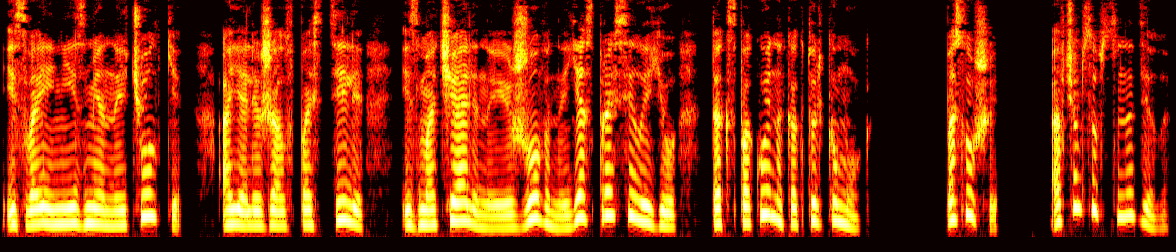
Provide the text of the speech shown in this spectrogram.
и своей неизменной челки, а я лежал в постели, измочаленный и жеванный, я спросил ее так спокойно, как только мог. «Послушай, а в чем, собственно, дело?»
